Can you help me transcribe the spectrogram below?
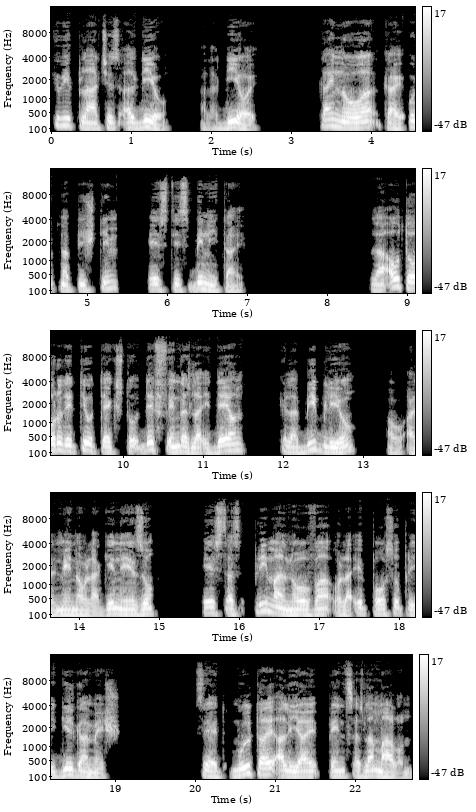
qui places al Dio, alla Dioi, cae Noa cae Utnapishtim estis benitai. La autoro de tiu texto defendas la ideon che la Biblio, au almeno la Geneso, estas pli malnova o la eposo pri Gilgamesh, sed multae aliae pensas la malon.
